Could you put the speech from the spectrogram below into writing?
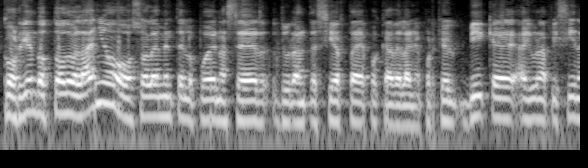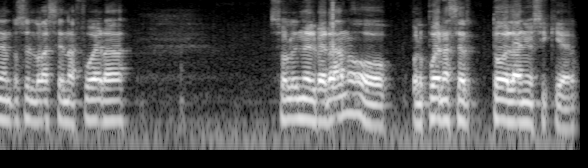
corriendo todo el año o solamente lo pueden hacer durante cierta época del año? Porque vi que hay una piscina, entonces lo hacen afuera solo en el verano o, lo pueden hacer todo el año si quieren.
